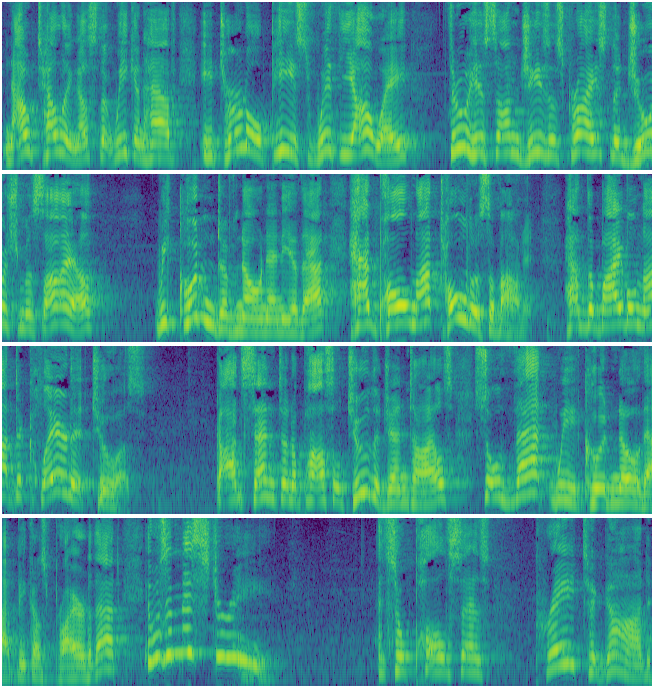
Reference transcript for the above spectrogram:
now telling us that we can have eternal peace with Yahweh through his son Jesus Christ, the Jewish Messiah. We couldn't have known any of that had Paul not told us about it, had the Bible not declared it to us. God sent an apostle to the Gentiles so that we could know that, because prior to that, it was a mystery. And so Paul says, Pray to God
